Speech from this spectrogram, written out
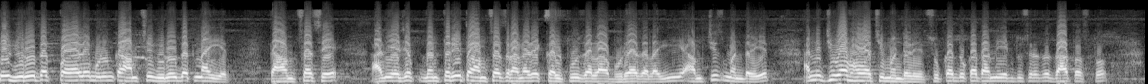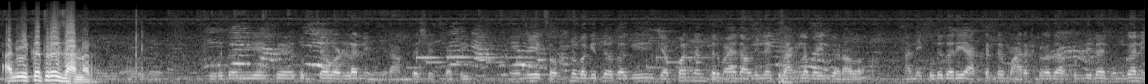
ते विरोधक पळाले म्हणून का आमचे विरोधक नाही आहेत तर आमचाच आहे. आणि याच्या नंतरही तो आमचाच राहणार आहे. कल्पू झाला भुऱ्या झाला ही आमचीच मंडळी आहेत. आणि जीवाभावाची मंडळी आहेत. सुखादुखात आम्ही एक दुसऱ्याचा जात असतो आणि एकत्र जाणार. कुठेतरी एक तुमच्या वडिलांनी रामदास शेठ पाटील यांनी एक स्वप्न बघितलं होतं की जपान नंतर माझ्या दावणीला एक चांगला बैल घडावा. आणि कुठेतरी अखंड महाराष्ट्राला दाखवून दिला आहे भुंगानी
